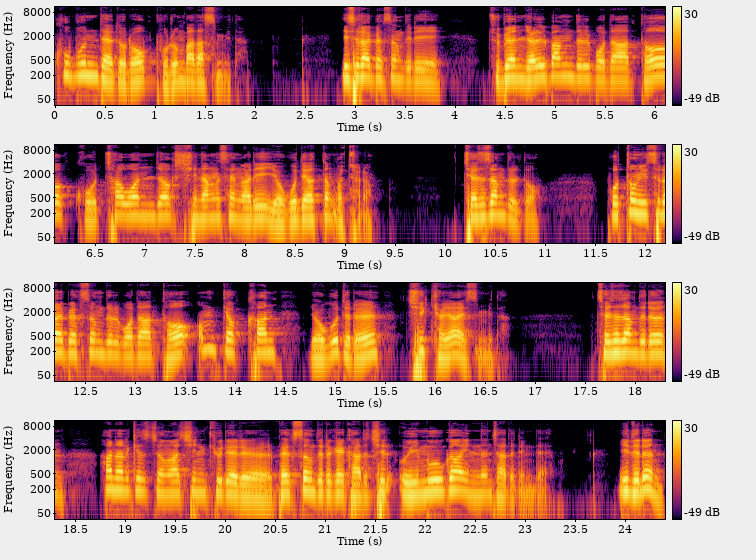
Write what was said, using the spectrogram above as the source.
구분되도록 부름받았습니다. 이스라엘 백성들이 주변 열방들보다 더 고차원적 신앙생활이 요구되었던 것처럼 제사장들도 보통 이스라엘 백성들보다 더 엄격한 요구들을 지켜야 했습니다. 제사장들은 하나님께서 정하신 규례를 백성들에게 가르칠 의무가 있는 자들인데 이들은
